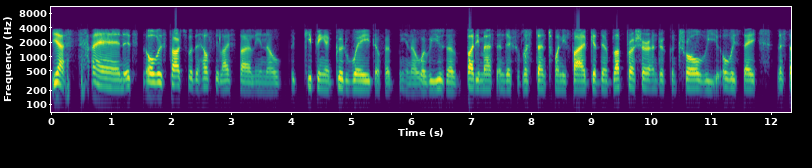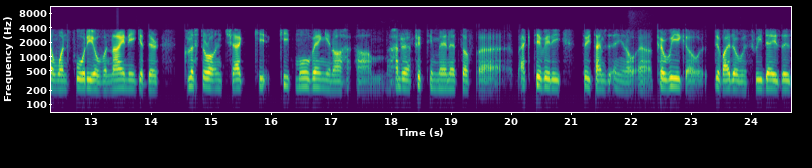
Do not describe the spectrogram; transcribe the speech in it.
Yes, and it always starts with a healthy lifestyle. You know, the, keeping a good weight of a you know where we use a body mass index of less than 25, get their blood pressure under control. We always say less than 140 over 90, get their cholesterol in check, keep, keep moving. You know, um, 150 minutes of uh, activity three times you know uh, per week or divided over three days is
